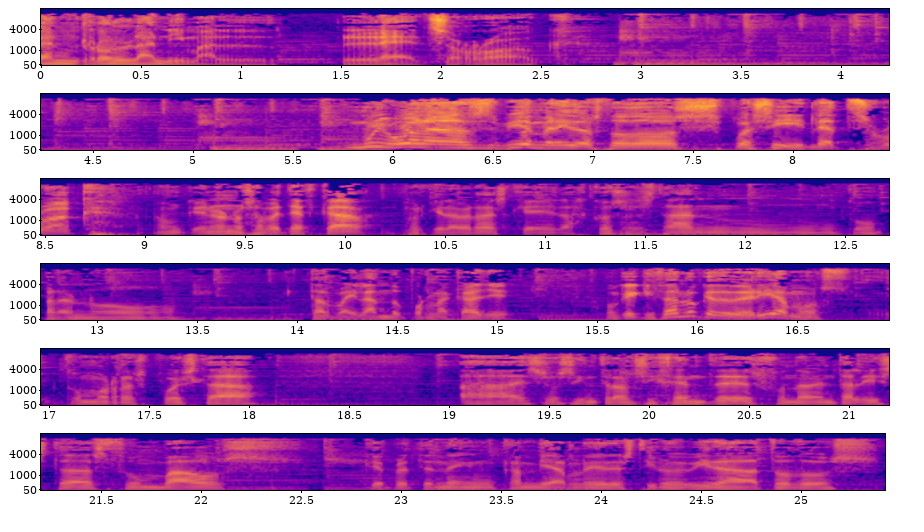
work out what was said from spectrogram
Roll Animal. Let's Rock. Muy buenas, bienvenidos todos. Pues sí, let's rock, aunque no nos apetezca, porque la verdad es que las cosas están como para no estar bailando por la calle. Aunque quizás lo que deberíamos, como respuesta a esos intransigentes, fundamentalistas, zumbaos que pretenden cambiarle el estilo de vida a todos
